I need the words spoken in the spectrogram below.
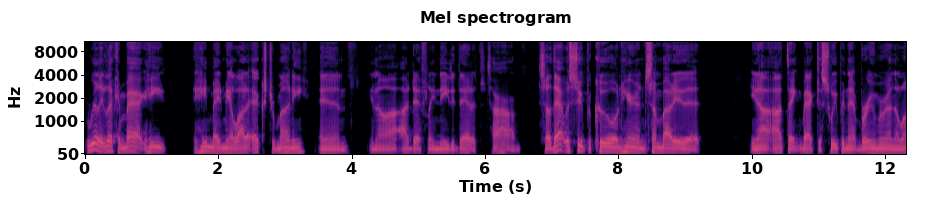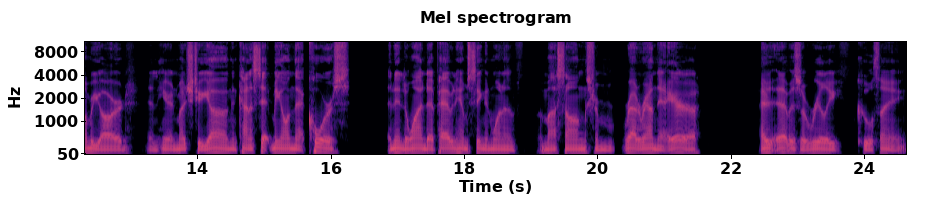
really, looking back, he he made me a lot of extra money, and you know, I, I definitely needed that at the time. So that was super cool. And hearing somebody that, you know, I think back to sweeping that broom around the lumber yard and hearing Much Too Young and kind of set me on that course. And then to wind up having him singing one of my songs from right around that era, I, that was a really cool thing.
